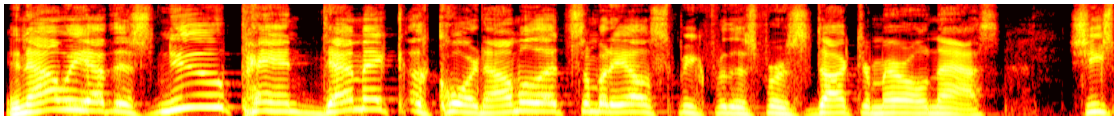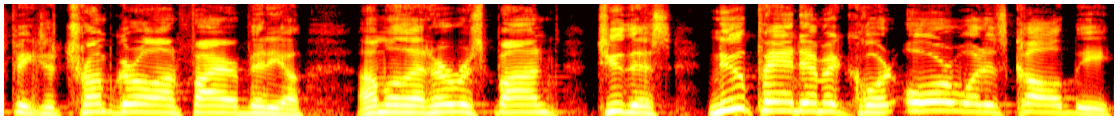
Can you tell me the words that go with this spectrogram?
And now we have this new pandemic accord. Now I'm gonna let somebody else speak for this first. Dr. Meryl Nass. She speaks a Trump Girl on Fire video. I'm gonna let her respond to this new pandemic court or what is called the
